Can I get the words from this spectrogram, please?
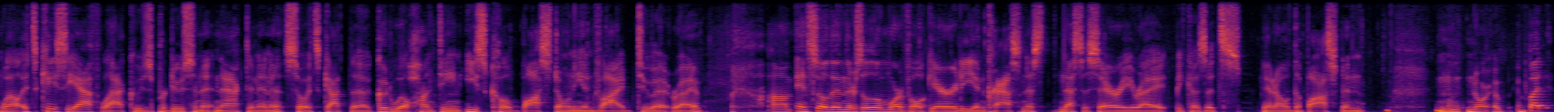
well, it's Casey Affleck who's producing it and acting in it, so it's got the Goodwill Hunting East Coast Bostonian vibe to it, right? Um, and so then there's a little more vulgarity and crassness necessary, right? Because it's you know the Boston, nor- but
